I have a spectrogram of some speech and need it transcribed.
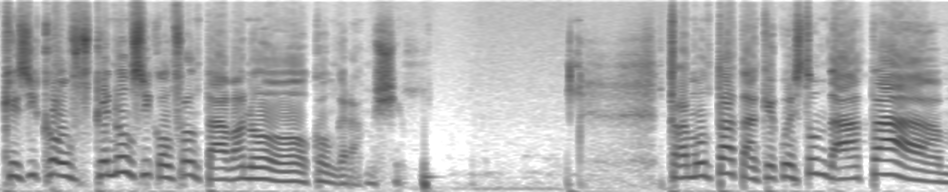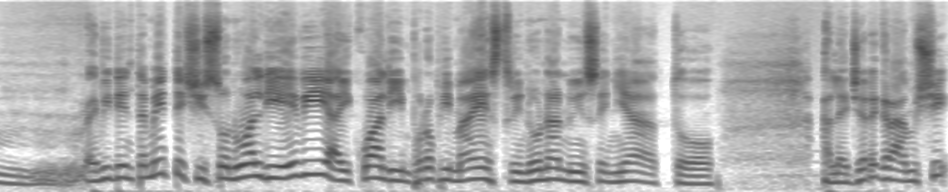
che, che non si confrontavano con Gramsci. Tramontata anche quest'ondata, mm, evidentemente ci sono allievi ai quali i propri maestri non hanno insegnato a leggere Gramsci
